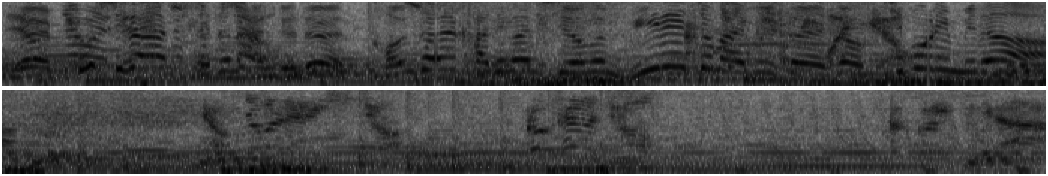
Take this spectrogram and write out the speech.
네, 표시가 되든 안 되든 건설 가능한 지형은 미리 좀 알고 있어야죠. 기본입니다. 명령을 내리시죠. 그렇게 하죠. 듣고 있습니다.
